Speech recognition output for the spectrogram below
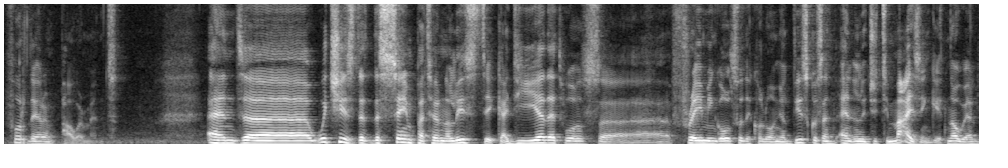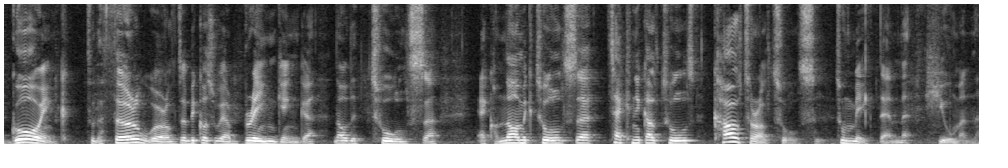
for their empowerment and uh, which is the, the, same paternalistic idea that was uh, framing also the colonial discourse and, and, legitimizing it. Now we are going to the third world because we are bringing uh, now the tools, uh, economic tools, uh, technical tools, cultural tools to make them human.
